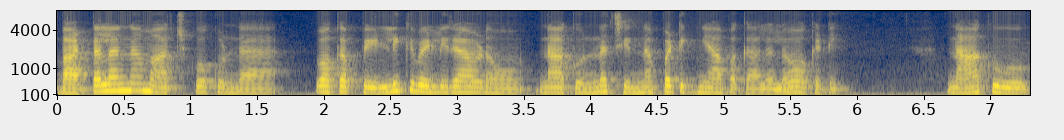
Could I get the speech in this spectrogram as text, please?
బట్టలన్నా మార్చుకోకుండా ఒక పెళ్ళికి వెళ్ళి రావడం నాకున్న చిన్నప్పటి జ్ఞాపకాలలో ఒకటి. నాకు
